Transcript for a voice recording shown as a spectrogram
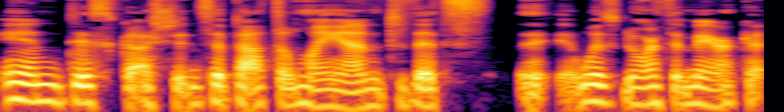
in discussions about the land that's uh, was North America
